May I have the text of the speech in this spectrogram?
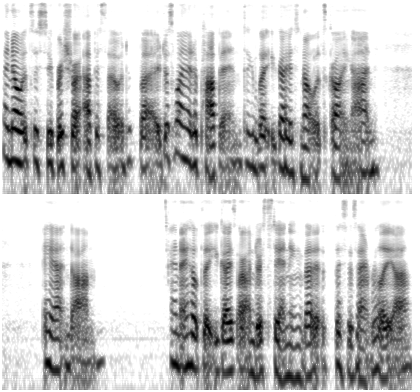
I know it's a super short episode, but I just wanted to pop in to let you guys know what's going on. And um and I hope that you guys are understanding that it, this isn't really a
